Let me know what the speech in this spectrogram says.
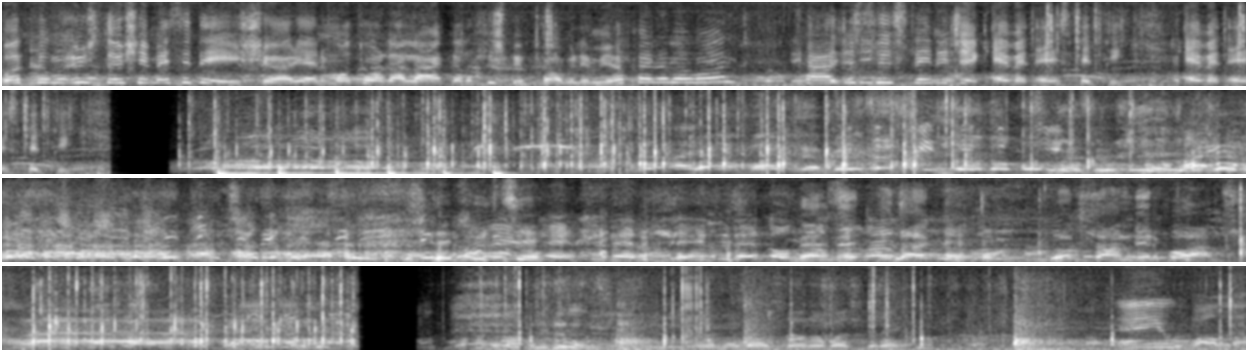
bakımı üst döşemesi değişiyor. Yani motorla alakalı hiçbir problemi yok arabamın. Sadece süslenecek. Evet estetik. Evet estetik. Mehmet Budak, 91 puan. E yok valla.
